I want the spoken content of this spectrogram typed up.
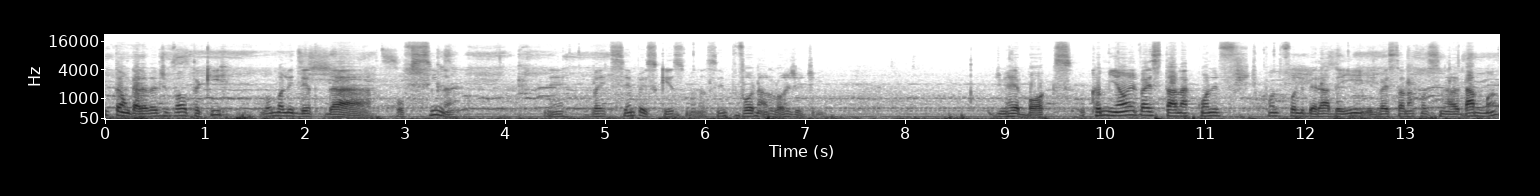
Então galera, de volta aqui, vamos ali dentro da oficina, né? Vai sempre eu esqueço, mano, eu sempre vou na loja de de rebox. O caminhão ele vai estar na quando, quando for liberado aí, ele vai estar na concessionária da MAN.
